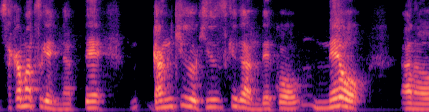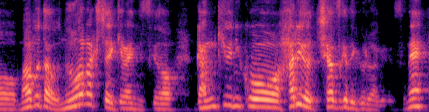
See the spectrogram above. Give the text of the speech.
逆まつげになって眼球を傷つけたんでこう目をあのまぶたを縫わなくちゃいけないんですけど眼球にこう針を近づけてくるわけですね。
